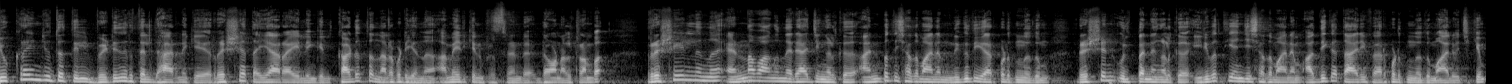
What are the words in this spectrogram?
യുക്രൈൻ യുദ്ധത്തിൽ വെടിനിർത്തൽ ധാരണയ്ക്ക് റഷ്യ തയ്യാറായില്ലെങ്കിൽ കടുത്ത നടപടിയെന്ന് അമേരിക്കൻ പ്രസിഡന്റ് ഡൊണാൾഡ് ട്രംപ്. റഷ്യയിൽ നിന്ന് എണ്ണ വാങ്ങുന്ന രാജ്യങ്ങൾക്ക് അൻപത് ശതമാനം നികുതി ഏർപ്പെടുത്തുന്നതും റഷ്യൻ ഉൽപ്പന്നങ്ങൾക്ക് ഇരുപത്തിയഞ്ച് ശതമാനം അധിക താരിഫ് ഏർപ്പെടുത്തുന്നതും ആലോചിക്കും.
